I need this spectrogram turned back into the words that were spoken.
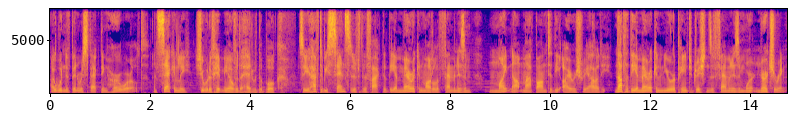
I wouldn't have been respecting her world. And secondly, she would have hit me over the head with the book. So you have to be sensitive to the fact that the American model of feminism might not map onto the Irish reality. Not that the American and European traditions of feminism weren't nurturing,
